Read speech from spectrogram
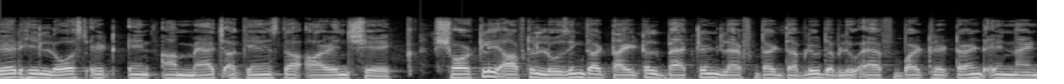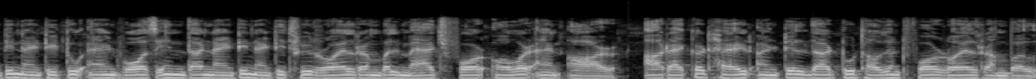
where he lost it in a match match against the Iron Sheik. Shortly after losing the title, Backlund left the WWF but returned in 1992 and was in the 1993 Royal Rumble match for over an hour, a record held until the 2004 Royal Rumble.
